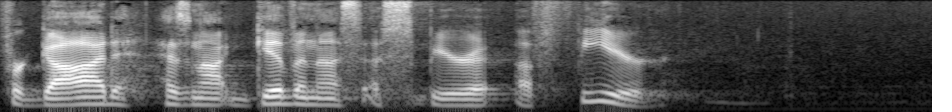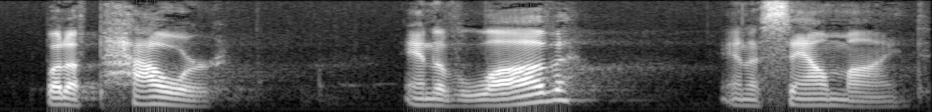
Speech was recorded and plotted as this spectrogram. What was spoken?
For God has not given us a spirit of fear, but of power and of love and a sound mind.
